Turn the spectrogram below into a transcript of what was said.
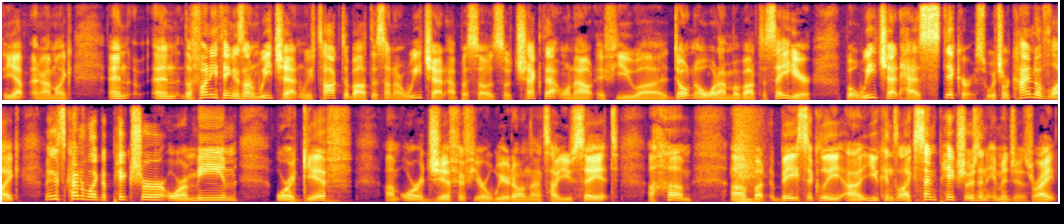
Yep, and I'm like, and and the funny thing is on WeChat, and we've talked about this on our WeChat episode, so check that one out if you uh, don't know what I'm about to say here. But WeChat has stickers, which are kind of like, I mean, it's kind of like a picture or a meme or a GIF. Um, or a GIF if you're a weirdo and that's how you say it. Um, um, but basically, uh, you can like send pictures and images, right?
